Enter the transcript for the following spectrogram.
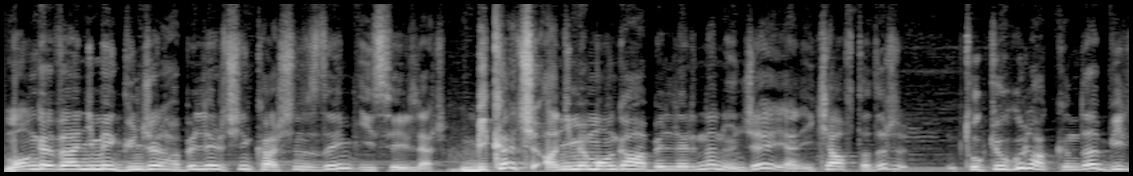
Manga ve anime güncel haberler için karşınızdayım. İyi seyirler. Birkaç anime manga haberlerinden önce yani iki haftadır Tokyo Ghoul hakkında bir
